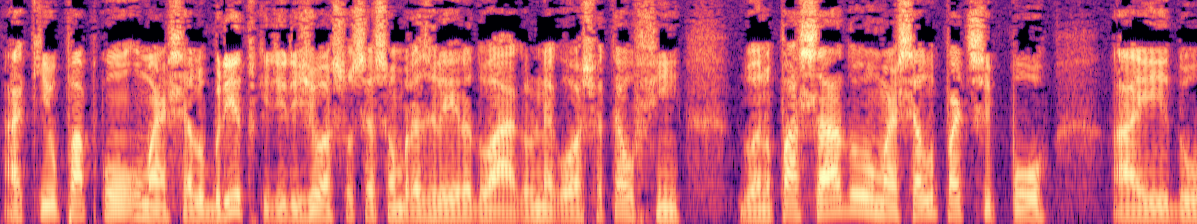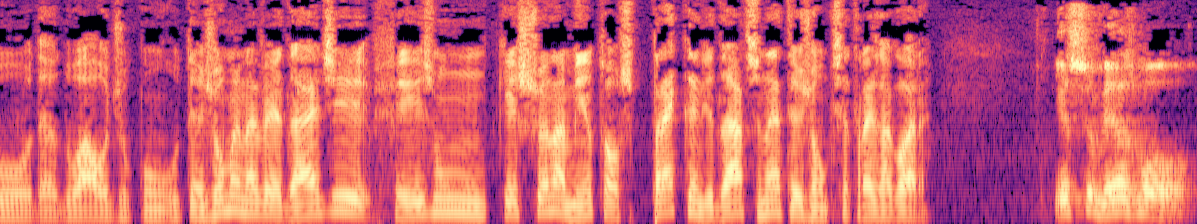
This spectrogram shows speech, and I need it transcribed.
aqui o papo com o Marcelo Brito, que dirigiu a Associação Brasileira do Agronegócio até o fim do ano passado. O Marcelo participou aí do, do áudio com o Tejon, mas na verdade fez um questionamento aos pré-candidatos, né, Tejon, que você traz agora? Isso mesmo,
